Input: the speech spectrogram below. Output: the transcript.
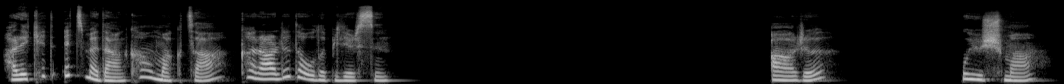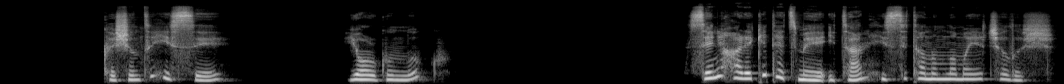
hareket etmeden kalmakta kararlı da olabilirsin. Ağrı, uyuşma, kaşıntı hissi yorgunluk, seni hareket etmeye iten hissi tanımlamaya çalış.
